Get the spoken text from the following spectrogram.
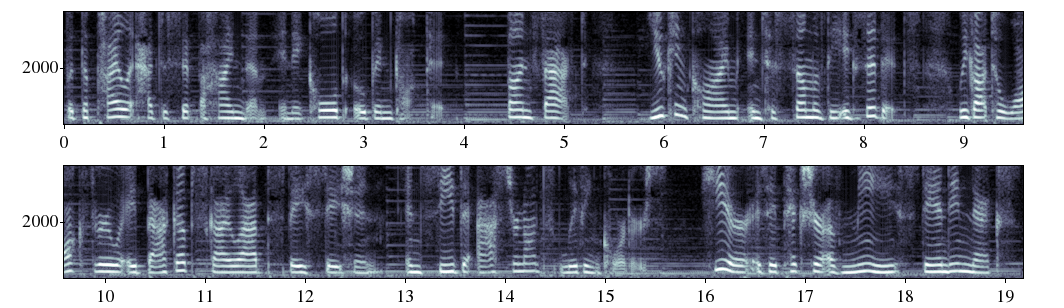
but the pilot had to sit behind them in a cold, open cockpit. Fun fact you can climb into some of the exhibits. We got to walk through a backup Skylab space station and see the astronauts' living quarters. Here is a picture of me standing next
